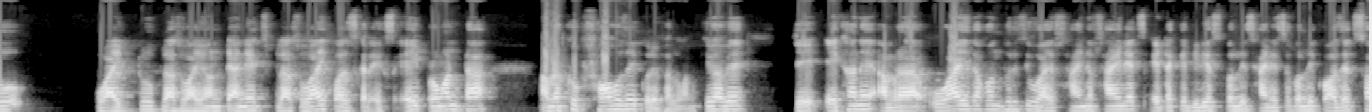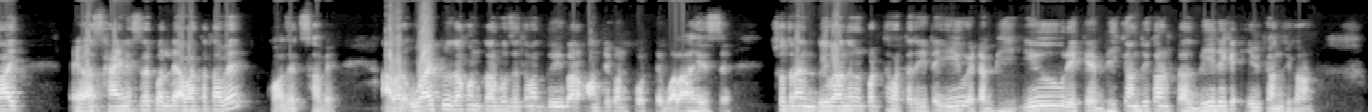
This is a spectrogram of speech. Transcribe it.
y two plus y one tan x plus y cos square x এই প্রমাণটা আমরা খুব সহজেই করে ফেললাম। কীভাবে? যে এখানে আমরা ওয়াই যখন ধরেছি y sin of sin x এটাকে ডিডিএক্স করলে সাইন এক্স করলে কজ এক্স হয়, এবার সাইন এক্স করলে আবার কত হবে? কজ এক্স হবে। আবার ওয়াই টু যখন করব, যে তোমার দুইবার অন্তরীকরণ করতে বলা হয়েছে। সুতরাং দুইবার অন্তরীকরণ করতে অর্থাৎ এটা ইউ এটা ভি ইউ রেখে ভি কে অন্তরীকরণ প্লাস ভি রেখে ইউ কে অন্তরীকরণ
